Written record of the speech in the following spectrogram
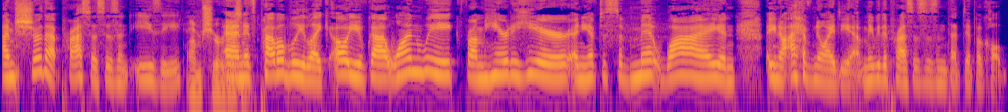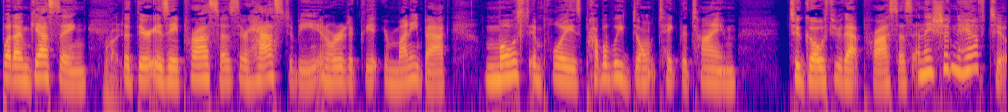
I'm sure that process isn't easy. I'm sure, it and isn't. it's probably like, oh, you've got one week from here to here, and you have to submit why, and you know, I have no idea. Maybe the process isn't that difficult, but I'm guessing right. that there is a process. There has to be in order to get your money back. Most employees probably don't take the time to go through that process, and they shouldn't have to.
